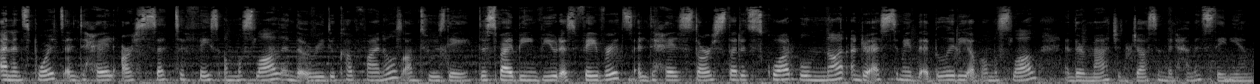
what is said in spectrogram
And in sports, Al Duhail are set to face umm Al Maslal in the Ooredoo Cup finals on Tuesday. Despite being viewed as favorites, Al Duhail's star-studded squad will not underestimate the ability of umm Al Maslal in their match at Jassim bin Hamad Stadium.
